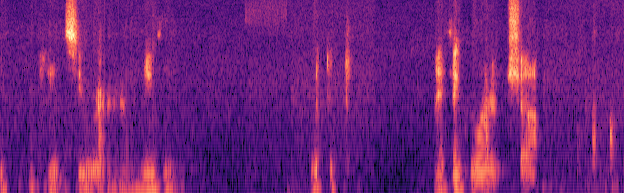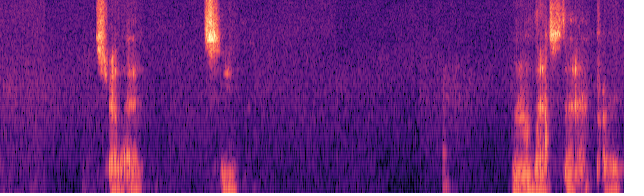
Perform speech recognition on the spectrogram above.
I can't see where anything. I think we want to shop. Let's try that. Let's see. No, that's that part.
